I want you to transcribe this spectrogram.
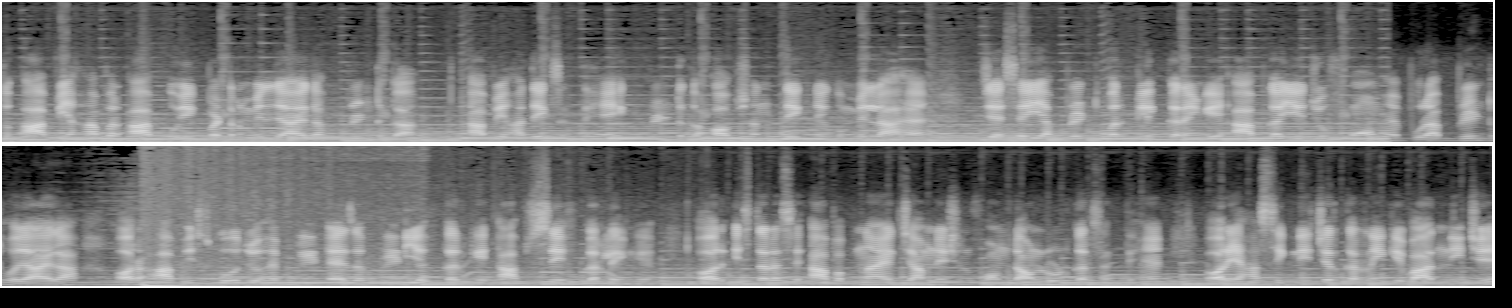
तो आप यहाँ पर आपको एक बटन मिल जाएगा प्रिंट का। आप यहाँ देख सकते हैं एक प्रिंट का ऑप्शन देखने को मिल रहा है। जैसे ही आप प्रिंट पर क्लिक करेंगे, आपका ये जो फॉर्म है पूरा प्रिंट हो जाएगा और आप इसको जो है एज अ पीडीएफ करके आप सेव कर लेंगे। और इस तरह से आप अपना एग्जामिनेशन फॉर्म डाउनलोड कर सकते हैं और यहाँ सिग्नेचर करने के बाद नीचे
